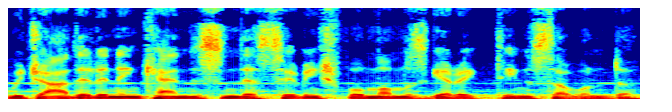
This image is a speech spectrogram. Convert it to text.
mücadelenin kendisinde sevinç bulmamız gerektiğini savundu.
